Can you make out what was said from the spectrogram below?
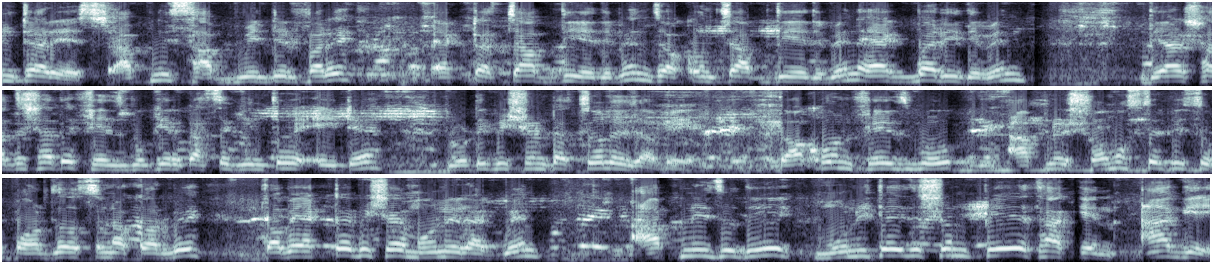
ইন্টারেস্ট আপনি সাবমিটের পরে একটা চাপ দিয়ে দেবেন, যখন চাপ দিয়ে দেবেন, একবারই দেবেন। দেওয়ার সাথে সাথে ফেসবুকের কাছে কিন্তু এইটা নোটিফিকেশনটা চলে যাবে। তখন ফেসবুক আপনার সমস্ত কিছু পর্যালোচনা করবে। তবে একটা বিষয় মনে রাখবেন, আপনি যদি মনিটাইজেশন পেয়ে থাকেন আগে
